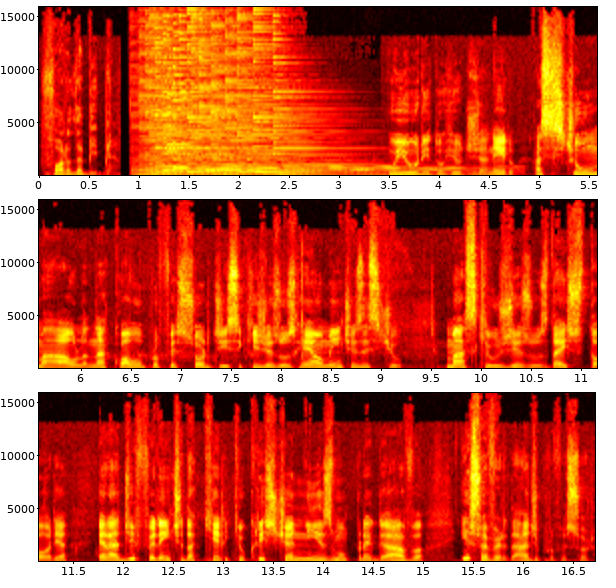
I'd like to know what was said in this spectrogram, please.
fora da Bíblia. O Yuri, do Rio de Janeiro, assistiu uma aula na qual o professor disse que Jesus realmente existiu, mas que o Jesus da história era diferente daquele que o cristianismo pregava. Isso é verdade, professor?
